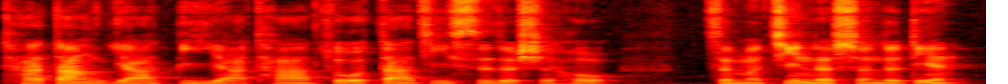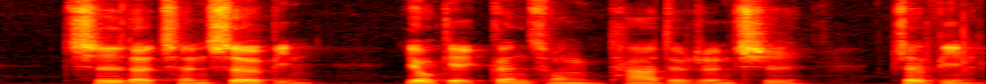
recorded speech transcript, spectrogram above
他当亚比亚他做大祭司的时候，怎么进了神的殿，吃了陈设饼，又给跟从他的人吃？这饼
